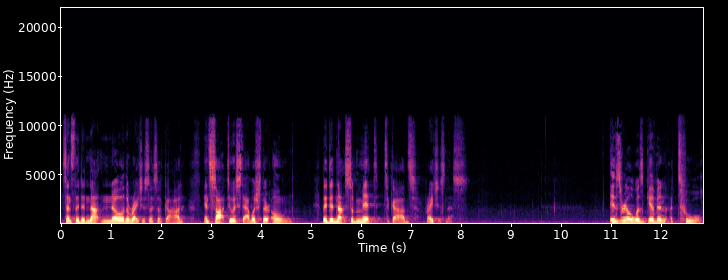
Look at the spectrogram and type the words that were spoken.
since they did not know the righteousness of God and sought to establish their own. They did not submit to God's righteousness. Israel was given a tool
